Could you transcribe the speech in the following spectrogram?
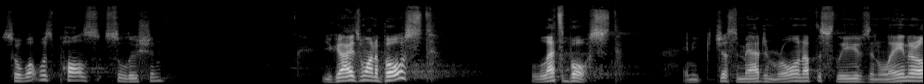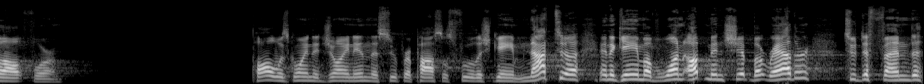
So, what was Paul's solution? You guys want to boast? Let's boast. And you just imagine rolling up the sleeves and laying it all out for him. Paul was going to join in the super apostles' foolish game, not to, in a game of one upmanship, but rather to defend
